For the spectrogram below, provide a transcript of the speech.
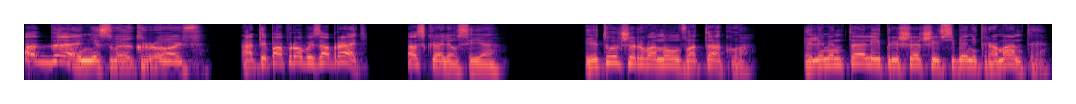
отдай мне свою кровь». «А ты попробуй забрать», — оскалился я. И тут же рванул в атаку. Элементали и пришедшие в себя некроманты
